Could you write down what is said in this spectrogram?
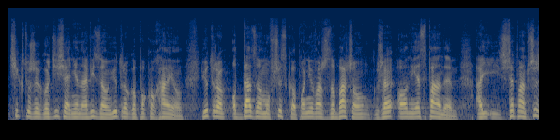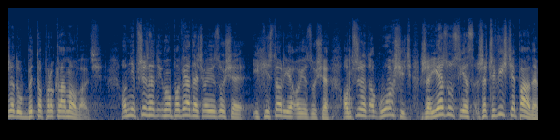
Ci, którzy go dzisiaj nienawidzą, jutro go pokochają. Jutro oddadzą mu wszystko, ponieważ zobaczą, że on jest Panem. A Szczepan przyszedł, by to proklamować. On nie przyszedł im opowiadać o Jezusie i historię o Jezusie. On przyszedł ogłosić, że Jezus jest rzeczywiście Panem.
